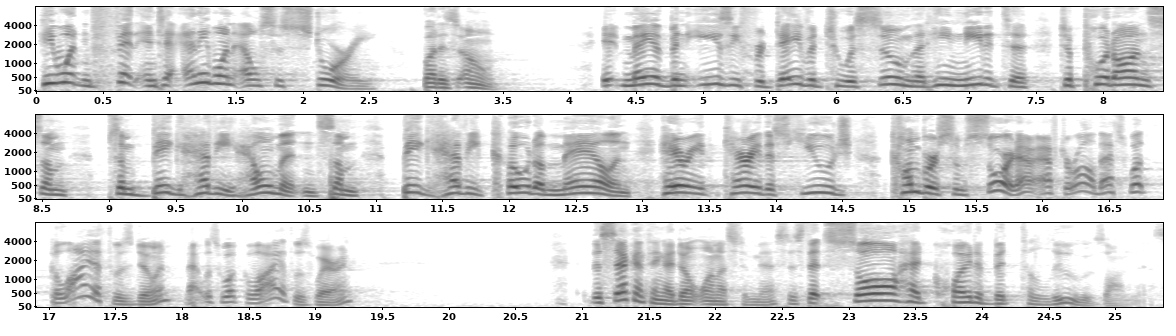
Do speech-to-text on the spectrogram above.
He wouldn't fit into anyone else's story but his own. It may have been easy for David to assume that he needed to, to put on some, some big heavy helmet and some big heavy coat of mail and carry, carry this huge cumbersome sword. After all, that's what Goliath was doing. That was what Goliath was wearing. The second thing I don't want us to miss is that Saul had quite a bit to lose on this.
